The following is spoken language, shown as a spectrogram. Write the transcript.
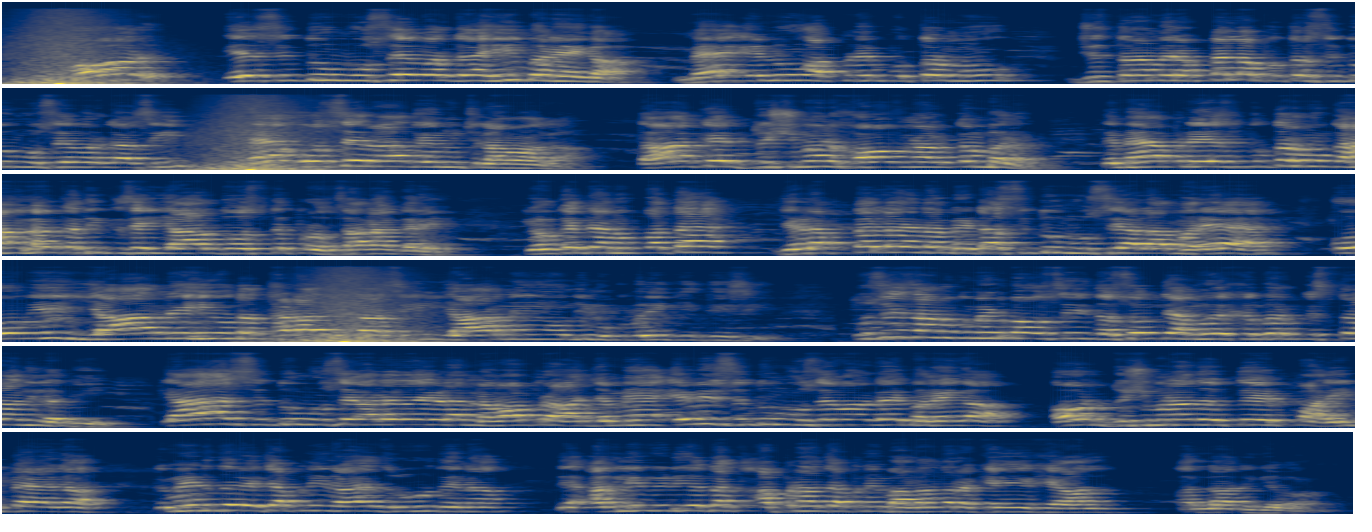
ਔਰ ਇਹ ਸਿੱਧੂ ਮੂਸੇ ਵਰਗਾ ਹੀ ਬਣੇਗਾ। ਮੈਂ ਇਹਨੂੰ ਆਪਣੇ ਪੁੱਤਰ ਨੂੰ, ਜਿਸ ਤਰ੍ਹਾਂ ਮੇਰਾ ਪਹਿਲਾ ਪੁੱਤਰ ਸਿੱਧੂ ਮੂਸੇ ਵਰਗਾ ਸੀ, ਮੈਂ ਉਸੇ ਰਾਹ ਤੇ ਇਹਨੂੰ ਚਲਾਵਾਂਗਾ, ਤਾਂ ਕਿ ਦੁਸ਼ਮਣ ਖੌਫ ਨਾਲ ਕੰਬਣ। ਤੇ ਮੈਂ ਆਪਣੇ ਇਸ ਪੁੱਤਰ ਨੂੰ ਕਹਾਂਗਾ, ਕਦੀ ਕਿਸੇ ਯਾਰ ਦੋਸਤ ਤੇ ਭਰੋਸਾ ਨਾ ਕਰੇ। ਕਿਉਂਕਿ ਤੁਹਾਨੂੰ ਪਤਾ ਹੈ ਜਿਹੜਾ ਪਹਿਲਾਂ ਇਹਦਾ ਬੇਟਾ ਸਿੱਧੂ ਮੂਸੇਵਾਲਾ ਮਰਿਆ ਹੈ ਉਹ ਵੀ ਯਾਰ ਨਹੀਂ ਉਹਦਾ ਥੜਾ ਦਿੱਤਾ ਸੀ ਯਾਰ ਨਹੀਂ ਉਹਦੀ ਮੁਕਬਰੀ ਕੀਤੀ ਸੀ ਤੁਸੀਂ ਸਾਨੂੰ ਕਮੈਂਟ ਬਾਕਸ ਵਿੱਚ ਦੱਸੋ ਤੁਹਾਨੂੰ ਇਹ ਖਬਰ ਕਿਸ ਤਰ੍ਹਾਂ ਦੀ ਲੱਗੀ ਕਿਆ ਸਿੱਧੂ ਮੂਸੇਵਾਲੇ ਦਾ ਜਿਹੜਾ ਨਵਾਂ ਭਰਾ ਜੰਮਿਆ ਇਹ ਵੀ ਸਿੱਧੂ ਮੂਸੇਵਾਲਾ ਹੀ ਬਣੇਗਾ ਔਰ ਦੁਸ਼ਮਣਾਂ ਦੇ ਉੱਤੇ ਭਾਰੀ ਪੈਗਾ ਕਮੈਂਟ ਦੇ ਵਿੱਚ ਆਪਣੀ رائے ਜ਼ਰੂਰ ਦੇਣਾ ਤੇ ਅਗਲੀ ਵੀਡੀਓ ਤੱਕ ਆਪਣਾ ਤੇ ਆਪਣੇ ਬਾਲਾਂ ਦਾ ਰੱਖਿਆ ਖਿਆਲ ਅੱਲਾ ਨਿਗਹਿਬਾਨ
